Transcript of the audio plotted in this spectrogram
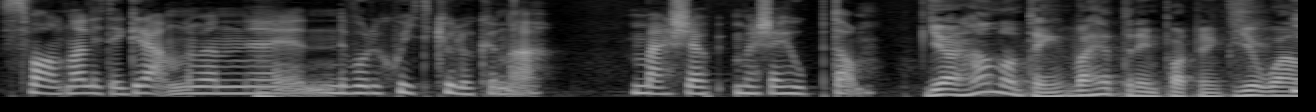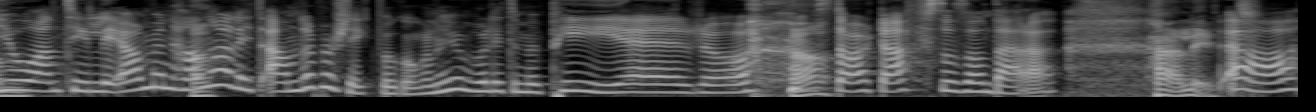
svalna lite grann. Men eh, det vore skitkul att kunna masha, masha ihop dem. Gör han någonting? Vad heter din partner? Johan? Johan Tilly, ja men han har lite andra projekt på gång. Han jobbar lite med PR och Ja. startups och sånt där. Härligt. Ja,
